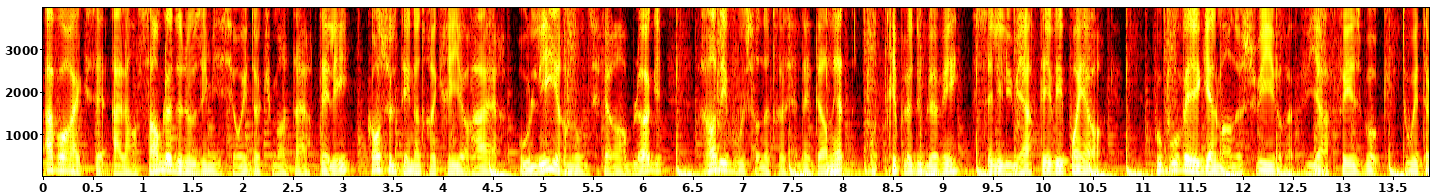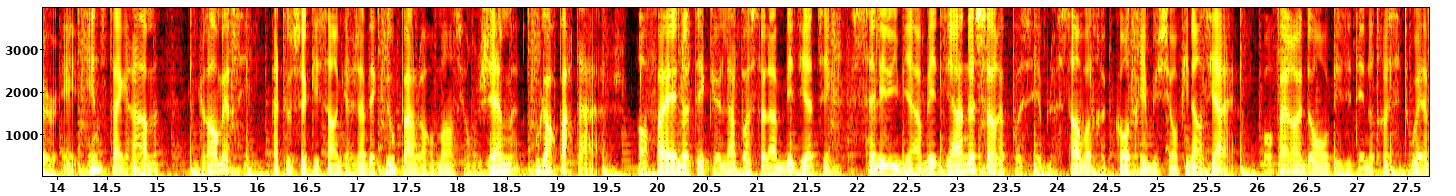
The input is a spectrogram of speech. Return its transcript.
avoir accès à l'ensemble de nos émissions et documentaires télé, consulter notre grille horaire ou lire nos différents blogs, rendez-vous sur notre site internet au www.cellelumières-tv.org. Vous pouvez également nous suivre via Facebook, Twitter et Instagram. Grand merci à tous ceux qui s'engagent avec nous par leur mention j'aime ou leur partage. Enfin, notez que l'apostolat médiatique Celles et Lumières Média ne serait possible sans votre contribution financière. Pour faire un don, visitez notre site web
